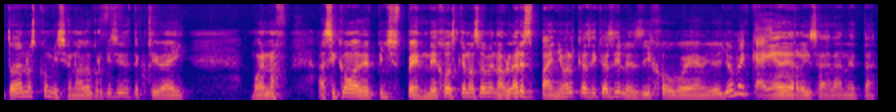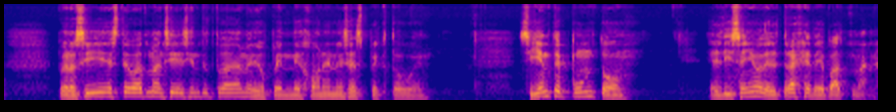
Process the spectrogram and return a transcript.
todavía no es comisionado, creo que sí es detective ahí. Bueno, así como de pinches pendejos que no saben hablar español, casi casi les dijo, güey. Yo, me cagué de risa, la neta. Pero sí, este Batman sí se siente todavía medio pendejón en ese aspecto, güey. Siguiente punto. El diseño del traje de Batman.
